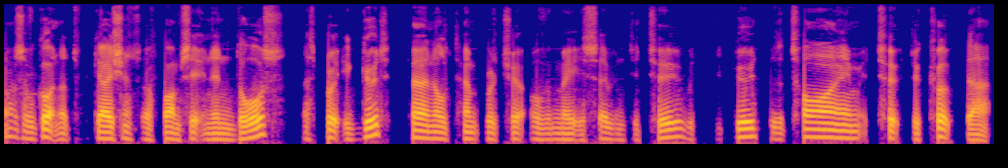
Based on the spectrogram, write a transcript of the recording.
Right, so I've got notifications if I'm sitting indoors. That's pretty good. Internal temperature of a meat is 72, which is good. The time it took to cook that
